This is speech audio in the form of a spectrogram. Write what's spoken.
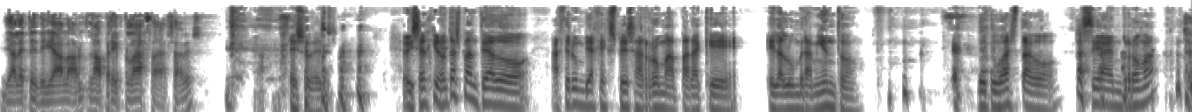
ya le pediría la, la preplaza, ¿sabes? Eso es. Oye, Sergio, ¿no te has planteado hacer un viaje express a Roma para que el alumbramiento de tu vástago sea en Roma? Sí.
